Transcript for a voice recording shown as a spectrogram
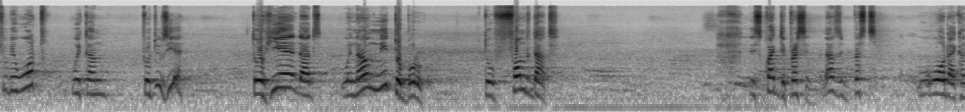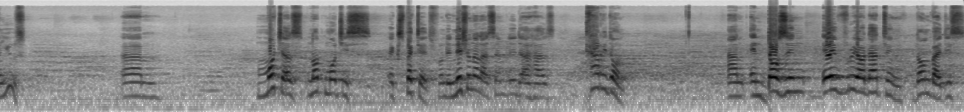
should be what we can produce here. To hear that we now need to borrow to fund that is quite depressing. That's the best word I can use. Um, much as not much is expected from the National Assembly that has carried on and endorsing every other thing done by this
